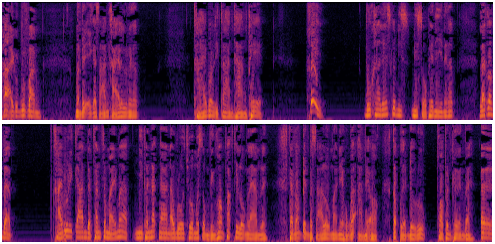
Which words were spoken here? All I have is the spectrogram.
ตายคุณผู้ฟัง มันเป็นเอกสารขายอะไรรู้ไหมครับ ขายบริการทางเพศ เฮ้ย บูคาเรสก็มีมีโสเพณีนะครับ แล้วก็แบบขายบริการแบบทันสมัยมาก มีพนักงานเอาโบรชัวมาส่งถึงห้องพักที่โรงแรมเลย แต่ว่าเป็นภาษาโรมาเนี่ยผมก็อ่านไม่ออก ก็เปิดดูรูปพอเพลินๆไป เออ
